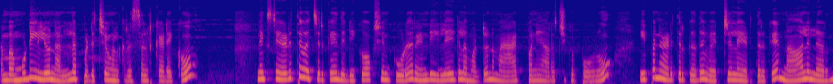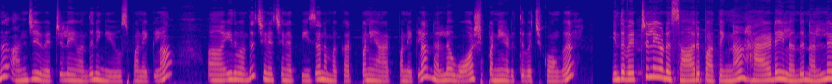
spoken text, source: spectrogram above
நம்ம முடியிலையும் நல்லா பிடிச்சி உங்களுக்கு ரிசல்ட் கிடைக்கும். நெக்ஸ்ட் எடுத்து வச்சுருக்கேன் இந்த டிகாக்ஷன் கூட ரெண்டு இலைகளை மட்டும் நம்ம ஆட் பண்ணி அரைச்சிக்க போகிறோம் இப்போ நான் எடுத்துருக்கிறது வெற்றிலை எடுத்திருக்கேன். நாலுலேருந்து அஞ்சு வெற்றிலையை வந்து நீங்கள் யூஸ் பண்ணிக்கலாம். இது வந்து சின்ன சின்ன பீஸாக நம்ம கட் பண்ணி ஆட் பண்ணிக்கலாம். நல்லா வாஷ் பண்ணி எடுத்து வச்சுக்கோங்க. இந்த வெற்றிலையோட சாறு பார்த்திங்கன்னா ஹேர்டேலேருந்து நல்ல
